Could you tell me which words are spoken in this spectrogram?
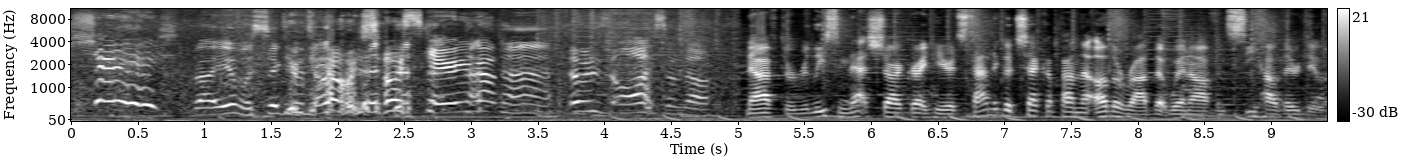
sheesh. Bro, it was sick. Dude, that was so scary, bro. That was awesome, though. Now after releasing that shark right here, it's time to go check up on the other rod that went off and see how they're doing.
